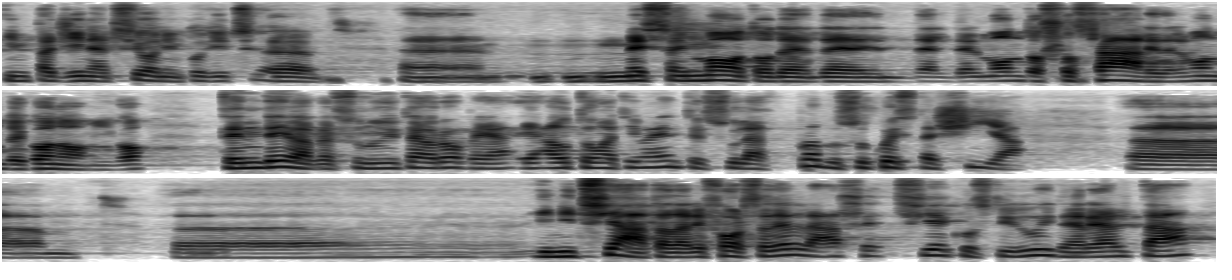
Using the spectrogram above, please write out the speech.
impaginazione, imposizione, eh, messa in moto de, de, de, del mondo sociale, del mondo economico, tendeva verso un'unità europea e automaticamente sulla, proprio su questa scia eh, eh, iniziata dalle forze dell'asse si è costituita in realtà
